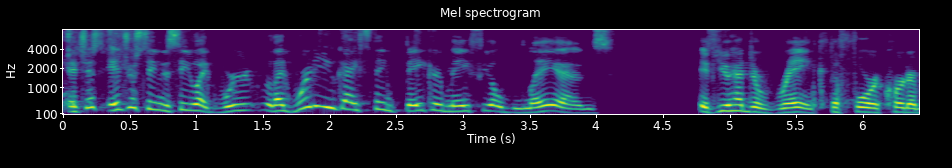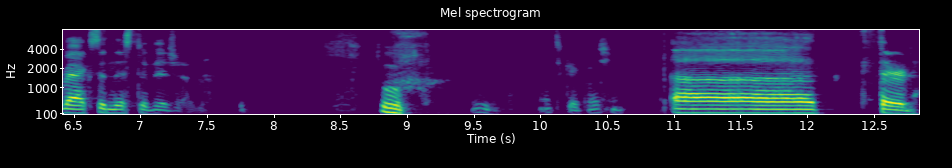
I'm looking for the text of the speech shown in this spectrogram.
it's just interesting to see like where like where do you guys think Baker Mayfield lands if you had to rank the four quarterbacks in this division? Oof. That's a good question. Uh, third.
